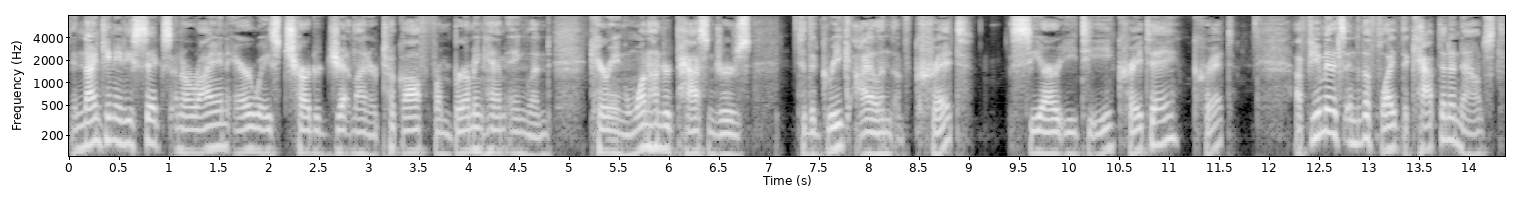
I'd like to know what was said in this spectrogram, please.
In 1986, an Orion Airways chartered jetliner took off from Birmingham, England, carrying 100 passengers to the Greek island of Crete, C R E T E, Crete, Crete. A few minutes into the flight, the captain announced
